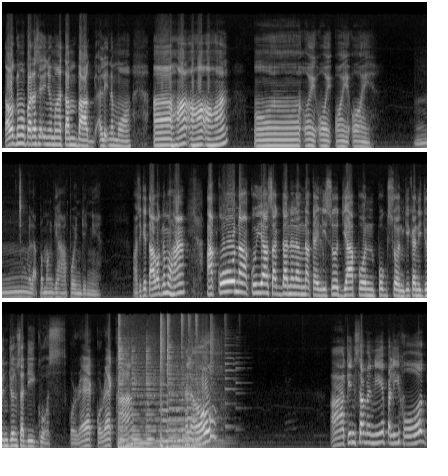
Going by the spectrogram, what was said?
Tawag na mo para sa inyong mga tambag. Ali na mo. Aha, aha, aha. Uh, oy, oy, oy, oy. Hmm, wala pa mang gihapon din eh. O, sige, tawag na mo ha. Ako na, kuya, sagda na lang na kay Lisod, Yapon, Pugson, gika ni Junjun sa Digos. Correct, correct ha. Hello? Ah, kinsa man ni, palihog?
